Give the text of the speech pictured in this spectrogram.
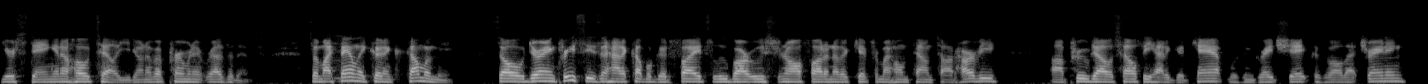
You're staying in a hotel. You don't have a permanent residence. So my family couldn't come with me. So during preseason, I had a couple good fights. Lubar Ustranol fought another kid from my hometown, Todd Harvey. Uh, proved I was healthy, had a good camp, was in great shape because of all that training.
